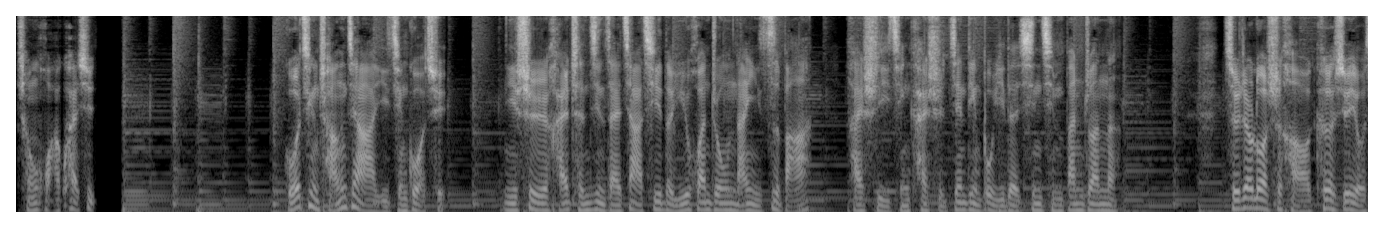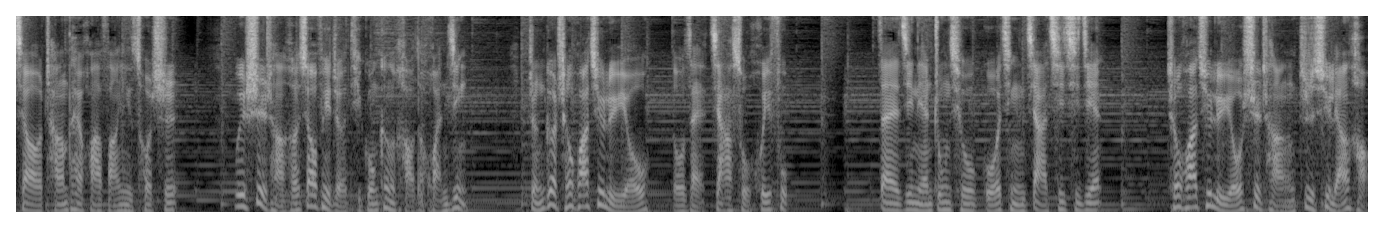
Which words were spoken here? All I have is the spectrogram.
成华快讯。国庆长假已经过去，你是还沉浸在假期的余欢中难以自拔，还是已经开始坚定不移的辛勤搬砖呢？随着落实好科学有效、常态化防疫措施，为市场和消费者提供更好的环境。整个成华区旅游都在加速恢复。在今年中秋国庆假期期间，成华区旅游市场秩序良好，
